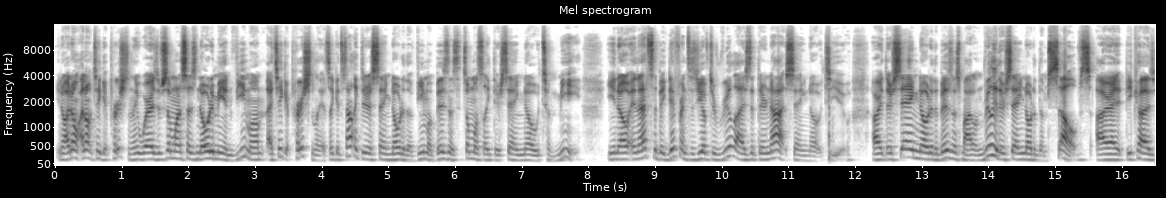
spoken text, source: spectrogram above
You know, I don't, I don't take it personally. Whereas if someone says no to me in Vemma, I take it personally. It's like it's not like they're just saying no to the Vemma business. It's almost like they're saying no to me. You know, and that's the big difference is you have to realize that they're not saying no to you. All right, they're saying no to the business model, and really they're saying no to themselves. All right, because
